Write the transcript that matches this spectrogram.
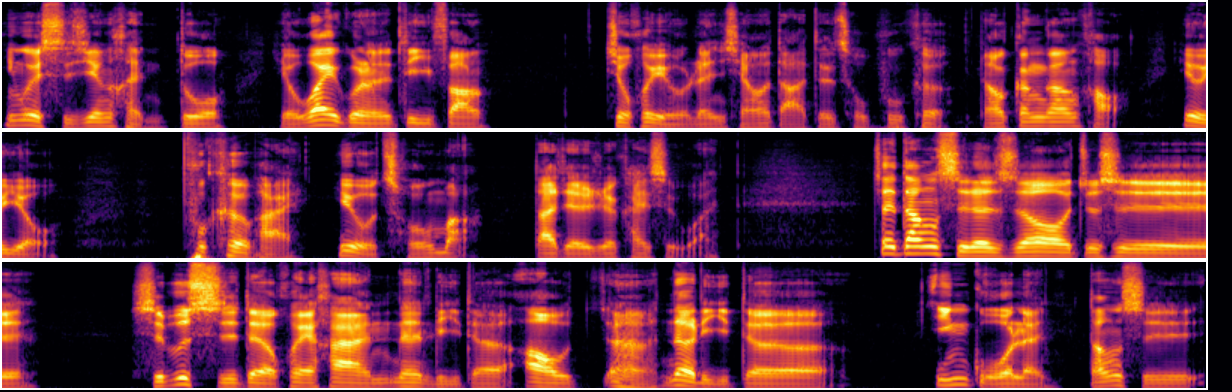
因为时间很多，有外国人的地方，就会有人想要打德州扑克，然后刚刚好又有扑克牌，又有筹码，大家就开始玩。在当时的时候，就是时不时的会和那里的澳呃那里的英国人，当时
